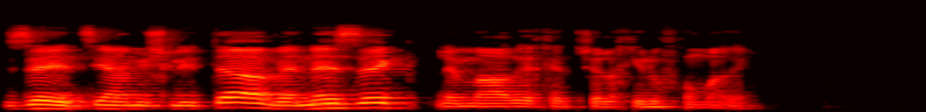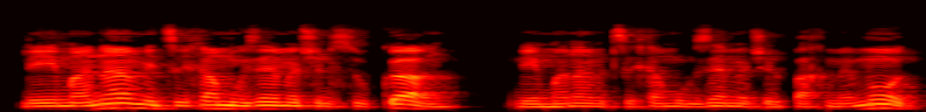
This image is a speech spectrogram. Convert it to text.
זה יציאה משליטה ונזק למערכת של החילוף חומרים. להימנע מצריכה מוגזמת של סוכר, להימנע מצריכה מוגזמת של פחמימות,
